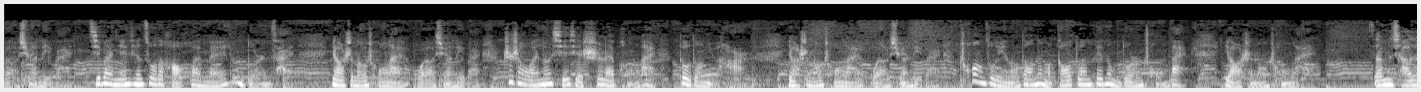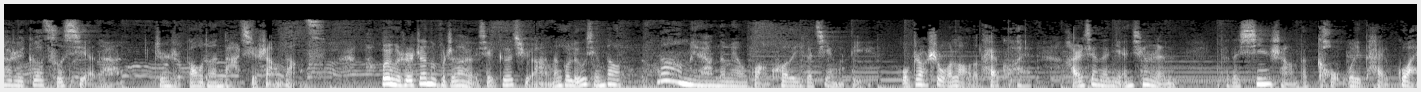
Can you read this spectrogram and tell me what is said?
我要选李白。几百年前做的好坏没那么多人猜。要是能重来，我要选李白，至少我还能写写诗来澎湃逗逗女孩。要是能重来，我要选李白，创作也能到那么高端，被那么多人崇拜。要是能重来。咱们瞧瞧这歌词写的，真是高端大气上档次。我有时候真的不知道，有些歌曲啊，能够流行到那么样、那么样广阔的一个境地。我不知道是我老的太快，还是现在年轻人他的欣赏的口味太怪。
